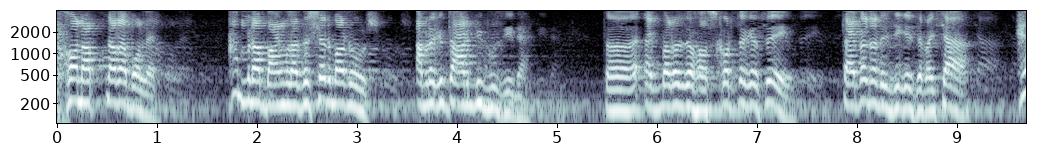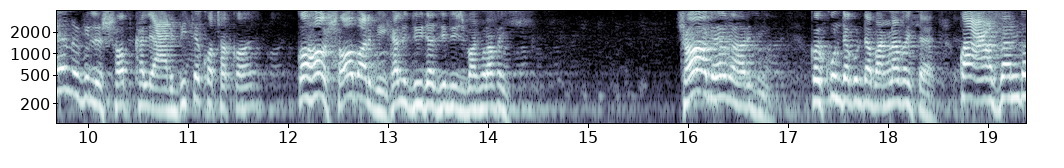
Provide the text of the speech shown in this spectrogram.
এখন আপনারা বলেন, আমরা বাংলাদেশের মানুষ, আমরা কিন্তু আরবি বুঝি না। তো একবারে যে হজ করতে গেছে, তাই বেটা রেজি গেছে ভাইসা হ্যাঁ নবিলে, সব খালি আরবিতে কথা কয়। কহ, সব আরবি, খালি দুইটা জিনিস বাংলা পাইছি। সব হ্যাঁ আরবি। কয়, কোনটা কোনটা বাংলা পাইছে? কয়, আজানটা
